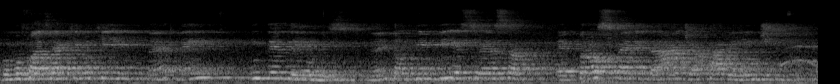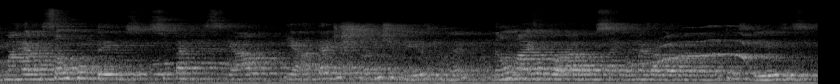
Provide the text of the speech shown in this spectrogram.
Vamos fazer aquilo que né, bem entendemos. Né? Então, vivia-se essa é, prosperidade aparente, uma relação com Deus superficial e até distante mesmo, né? Não mais adoravam o Senhor, mas adoravam outros deuses.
